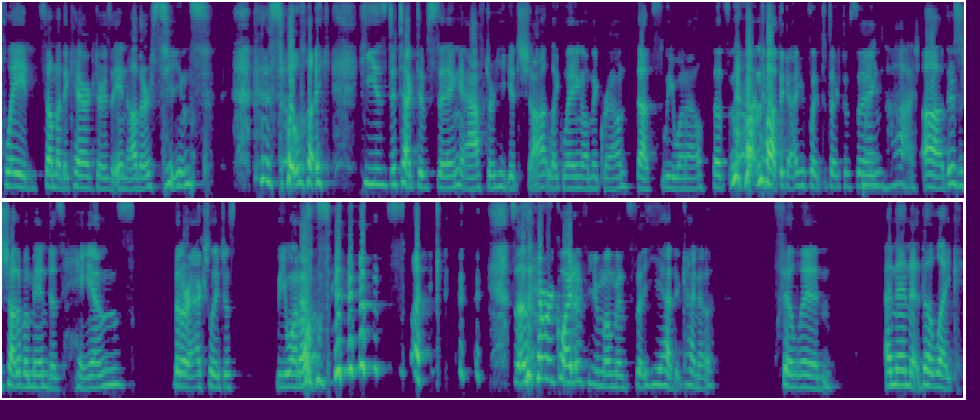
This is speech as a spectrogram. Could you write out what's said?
played some of the characters in other scenes. so like he's Detective Singh after he gets shot, like laying on the ground. That's Leigh Whannell. That's not not the guy who played Detective Oh my gosh. Uh, there's a shot of Amanda's hands that are actually just Leigh Whannell's hands. like, so there were quite a few moments that he had to kind of fill in, and then the like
